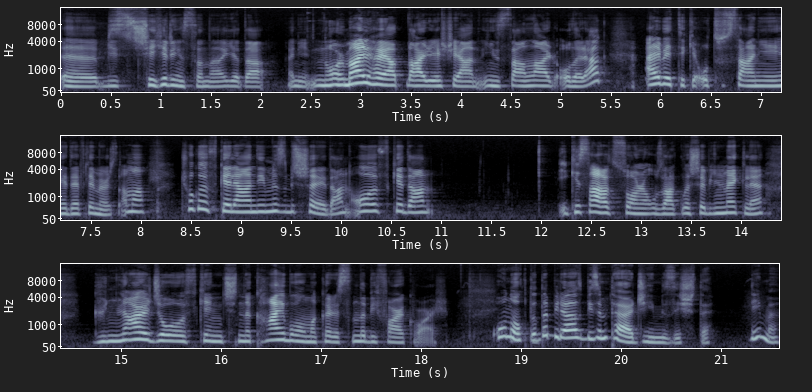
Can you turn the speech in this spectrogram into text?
e, biz şehir insanı ya da hani normal hayatlar yaşayan insanlar olarak elbette ki 30 saniyeyi hedeflemiyoruz ama çok öfkelendiğimiz bir şeyden o öfkeden 2 saat sonra uzaklaşabilmekle günlerce o öfkenin içinde kaybolmak arasında bir fark var. O noktada biraz bizim tercihimiz işte. Değil mi?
